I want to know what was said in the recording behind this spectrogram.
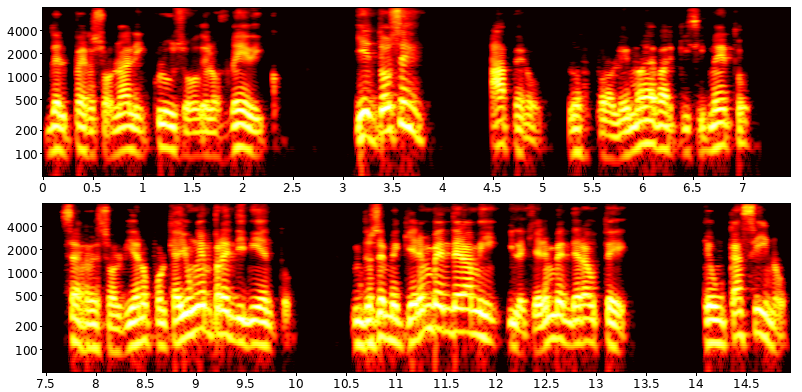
del personal, incluso de los médicos. Y entonces, ah, pero los problemas de Barquisimeto se resolvieron porque hay un emprendimiento. Entonces me quieren vender a mí y le quieren vender a usted que un casino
